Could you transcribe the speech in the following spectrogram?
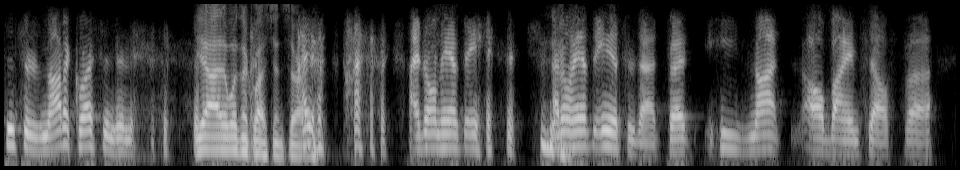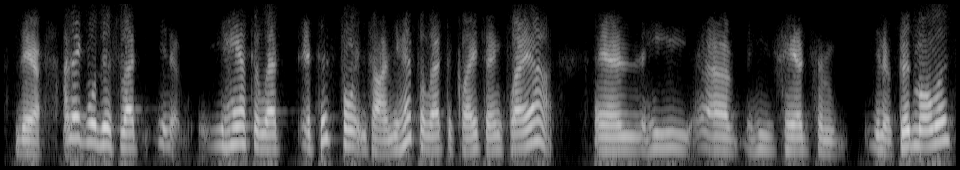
since there's not a question in yeah, there wasn't a question. Sorry. I, I don't have to. I don't have to answer that. But he's not all by himself uh, there. I think we'll just let you know. You have to let at this point in time. You have to let the Clay thing play out. And he uh, he's had some you know good moments,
